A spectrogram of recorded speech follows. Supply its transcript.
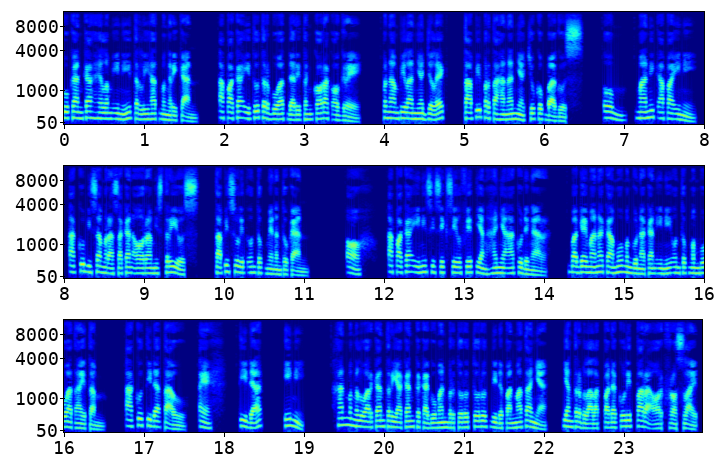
Bukankah helm ini terlihat mengerikan? Apakah itu terbuat dari tengkorak ogre? Penampilannya jelek, tapi pertahanannya cukup bagus. Um, manik apa ini? Aku bisa merasakan aura misterius, tapi sulit untuk menentukan. Oh, apakah ini sisik silfit yang hanya aku dengar? Bagaimana kamu menggunakan ini untuk membuat item? Aku tidak tahu. Eh, tidak, ini. Han mengeluarkan teriakan kekaguman berturut-turut di depan matanya, yang terbelalak pada kulit para orc frostlight.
